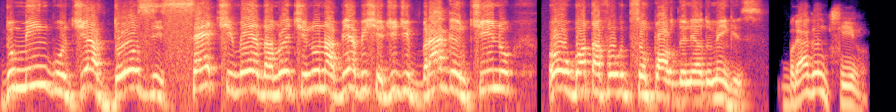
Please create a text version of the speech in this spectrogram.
Domingo, dia 12, 7 e meia da noite, no Nabi Abichedi de Bragantino ou Botafogo de São Paulo, Daniel Domingues? Bragantino.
